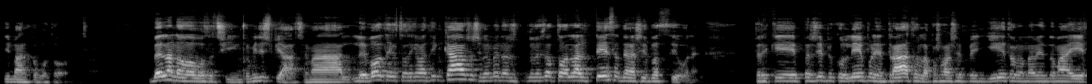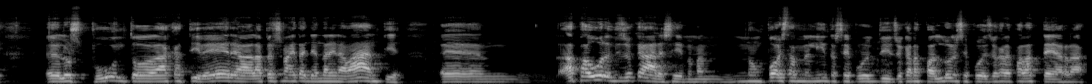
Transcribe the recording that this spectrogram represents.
di Marco Bototto. Bella nuova voto 5, mi dispiace, ma le volte che è stato chiamato in causa secondo me non è stato all'altezza della situazione perché per esempio con l'Empoli è entrato, la passava sempre indietro, non avendo mai eh, lo spunto, la cattiveria, la personalità di andare in avanti. Eh, ha paura di giocare sempre, ma non puoi stare nell'Inter se hai paura di giocare a pallone, se hai paura di giocare a palla a terra.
